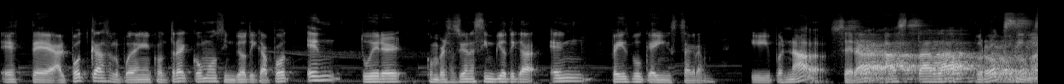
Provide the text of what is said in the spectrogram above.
Este, al podcast lo pueden encontrar como Simbiótica Pod en Twitter, Conversaciones Simbióticas en Facebook e Instagram. Y pues nada, será hasta la próxima.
